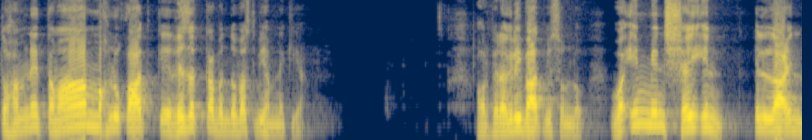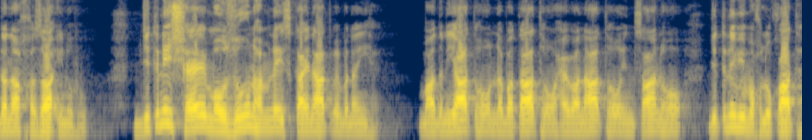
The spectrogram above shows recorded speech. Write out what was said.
تو ہم نے تمام مخلوقات کے رزق کا بندوبست بھی ہم نے کیا۔ اور پھر اگلی بات بھی سن لو۔ وہ ام شعی ان اللہ دنا خزاں ان ہو جتنی شے موزون ہم نے اس کائنات میں بنائی ہیں، معدنیات ہوں، نباتات ہوں، حیوانات ہوں، انسان ہوں، جتنی بھی مخلوقات ہیں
